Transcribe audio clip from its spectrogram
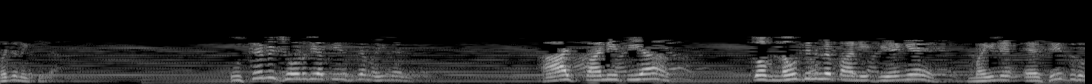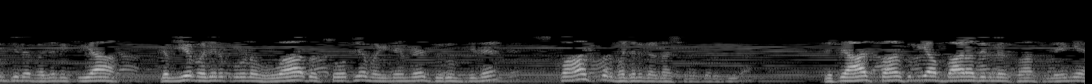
भजन किया। उसे भी छोड़ दिया तीसरे महीने में। आज पानी पिया तो अब नौ दिन में पानी पिएँगे महीने ऐसे ही ध्रुव जी ने भजन किया। जब ये भजन पूर्ण हुआ तो चौथे महीने में ध्रुव जी ने श्वास पर भजन करना शुरू कर दिया। जैसे आज श्वास लिया बारह दिन में श्वास लेंगे।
